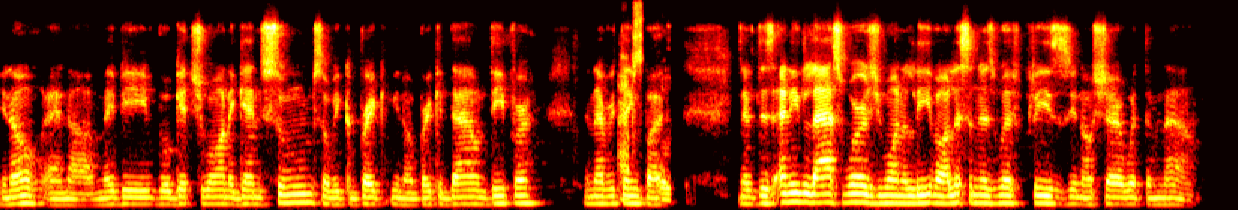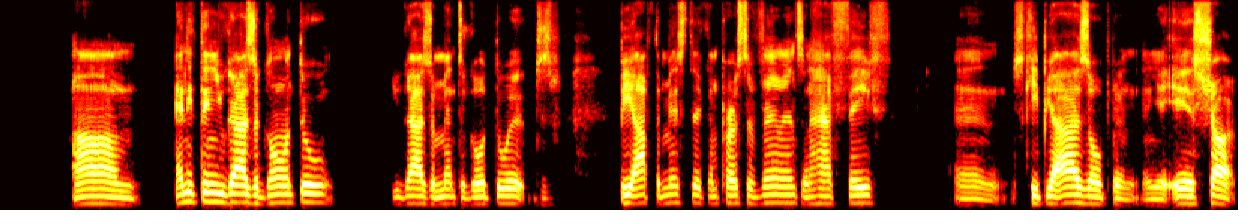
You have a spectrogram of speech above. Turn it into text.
You know, and uh, maybe we'll get you on again soon so we can break you know break it down deeper and everything. Absolutely. But if there's any last words you want to leave our listeners with, please you know share with them now. Um, anything you guys are going through, you guys are meant to go through it. Just be optimistic and perseverance and have faith and just keep your eyes open and your ears sharp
